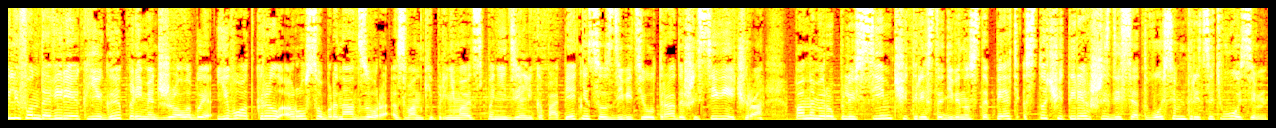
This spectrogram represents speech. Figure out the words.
Телефон доверия к ЕГЭ примет жалобы. Его открыл Рособорнадзор. Звонки принимают с понедельника по пятницу с 9 утра до 6 вечера по номеру плюс 7 495 104 68 38.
